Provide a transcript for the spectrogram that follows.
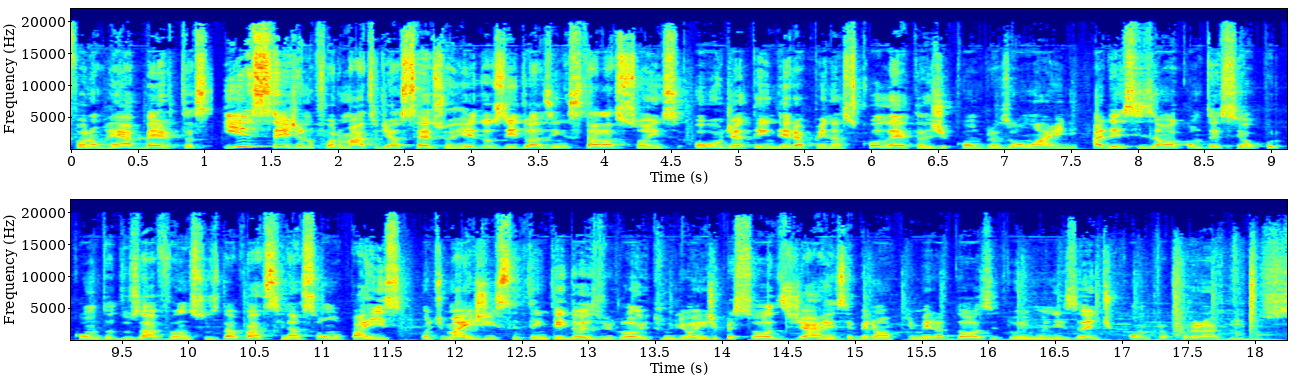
foram reabertas e seja no formato de acesso reduzido às instalações ou de atender apenas coletas de compras online. A decisão aconteceu por conta dos avanços da vacinação no país, onde mais de 72,8 milhões de pessoas já receberam a primeira dose do imunizante contra o coronavírus.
